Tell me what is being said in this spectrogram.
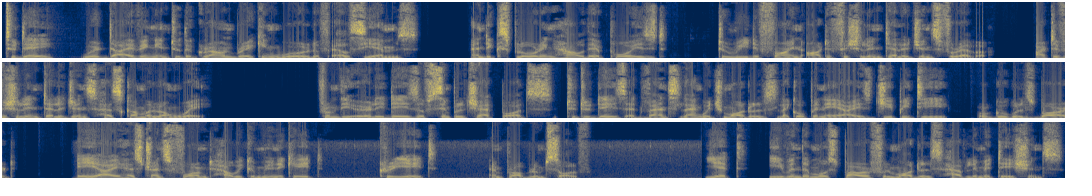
Today, we're diving into the groundbreaking world of LCMs and exploring how they're poised to redefine artificial intelligence forever. Artificial intelligence has come a long way. From the early days of simple chatbots to today's advanced language models like OpenAI's GPT or Google's Bard, AI has transformed how we communicate, create, and problem solve. Yet, even the most powerful models have limitations.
